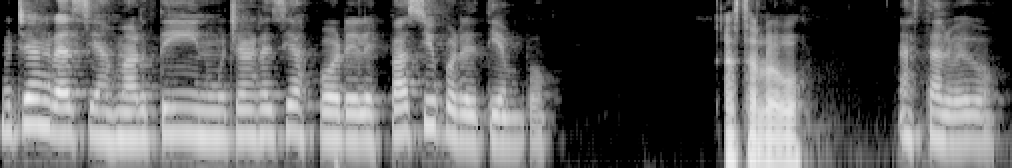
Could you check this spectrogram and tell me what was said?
Muchas gracias, Martín. Muchas gracias por el espacio y por el tiempo. Hasta luego. Hasta luego.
